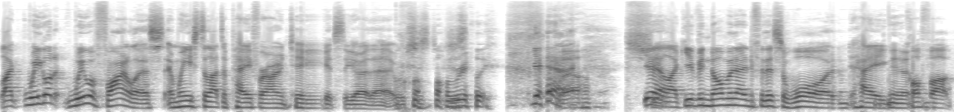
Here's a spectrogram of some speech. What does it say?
like we got we were finalists and we still had to pay for our own tickets to go there, which is oh, just- really? yeah, Wow. Yeah. Like you've been nominated for this award. Hey, Yeah. cough up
